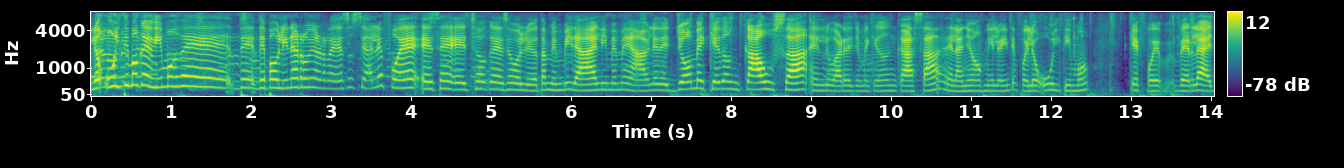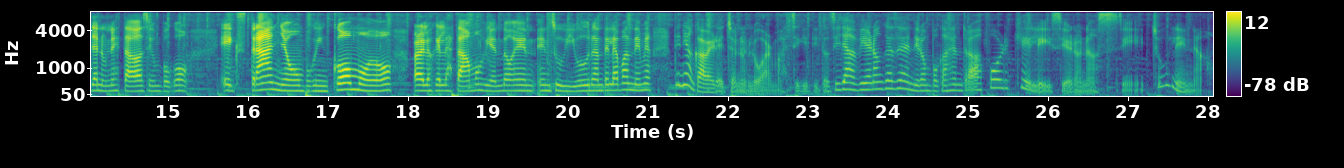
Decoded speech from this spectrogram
Lo último que vimos de, de, Paulina Rubio en redes sociales fue ese hecho que se volvió también viral y memeable de yo me quedo en causa en lugar de yo me quedo en casa del año 2020. Fue lo último que fue verla a ella en un estado así un poco extraño, un poco incómodo para los que la estábamos viendo en, en su vivo durante la pandemia, tenían que haber hecho en un lugar más chiquitito. Si ya vieron que se vendieron pocas entradas, ¿por qué le hicieron así? Chulina.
